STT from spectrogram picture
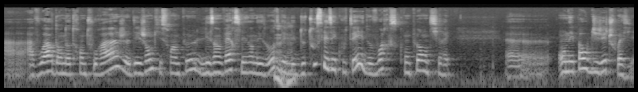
à, à voir dans notre entourage des gens qui sont un peu les inverses les uns des autres, et Mhm. de- tous les écouter et de voir ce qu'on peut en tirer. Euh, on n'est pas obligé de choisir,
